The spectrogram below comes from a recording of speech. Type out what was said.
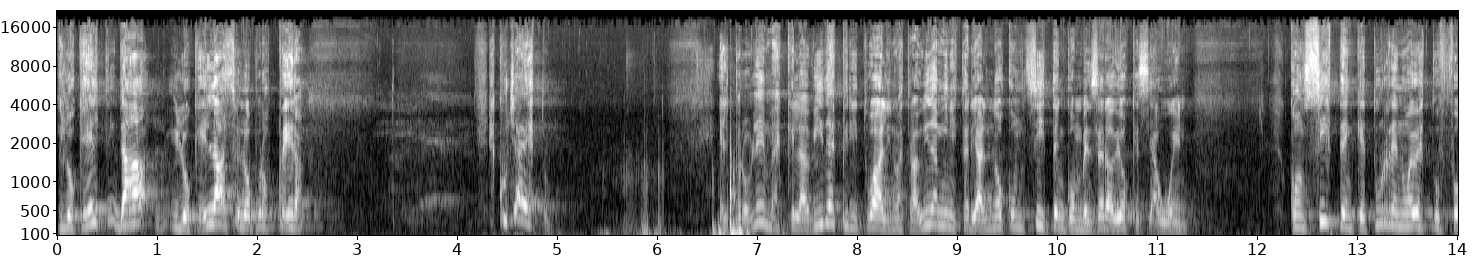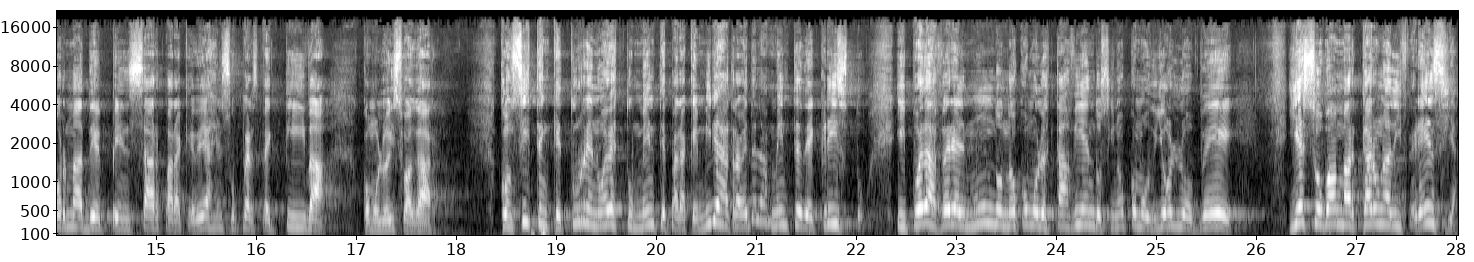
Y lo que Él te da y lo que Él hace lo prospera. Escucha esto. El problema es que la vida espiritual y nuestra vida ministerial no consiste en convencer a Dios que sea bueno. consiste en que tú renueves tu forma de pensar para que veas en su perspectiva, como lo hizo Agar. Consiste en que tú renueves tu mente para que mires a través de la mente de Cristo y puedas ver el mundo no como lo estás viendo, sino como Dios lo ve. Y eso va a marcar una diferencia,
